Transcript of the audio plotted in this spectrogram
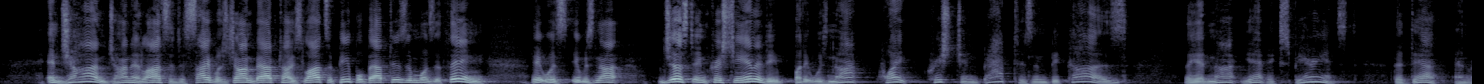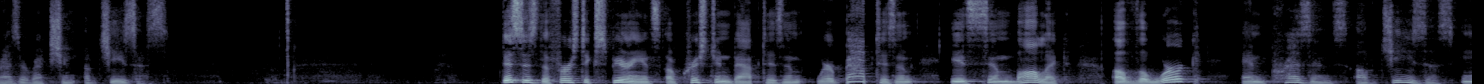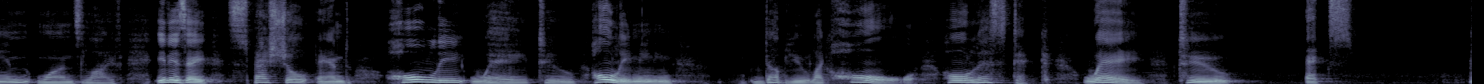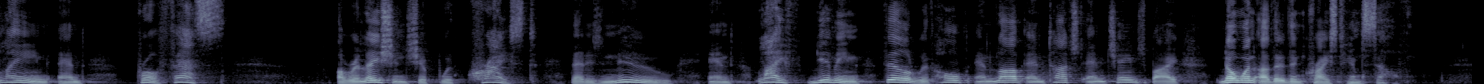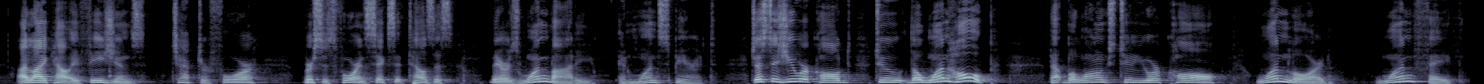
And John, John had lots of disciples. John baptized lots of people. Baptism was a thing. It was, it was not just in Christianity, but it was not quite Christian baptism because they had not yet experienced the death and resurrection of Jesus. This is the first experience of Christian baptism where baptism is symbolic of the work and presence of Jesus in one's life. It is a special and holy way to, holy meaning W, like whole, holistic way to explain and profess a relationship with Christ that is new and life giving, filled with hope and love, and touched and changed by no one other than Christ Himself. I like how Ephesians chapter 4, verses 4 and 6, it tells us there is one body and one spirit, just as you are called to the one hope that belongs to your call, one Lord, one faith,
